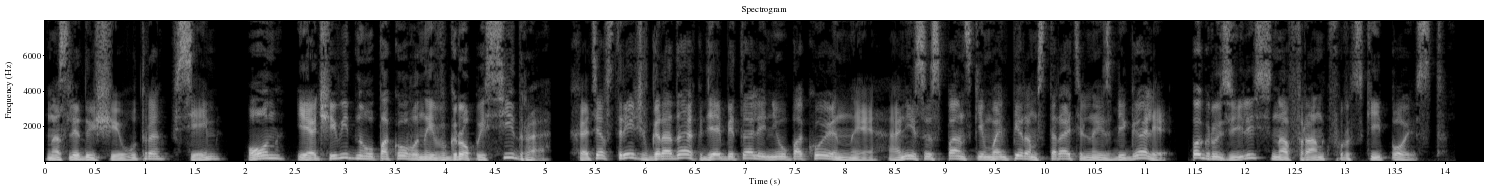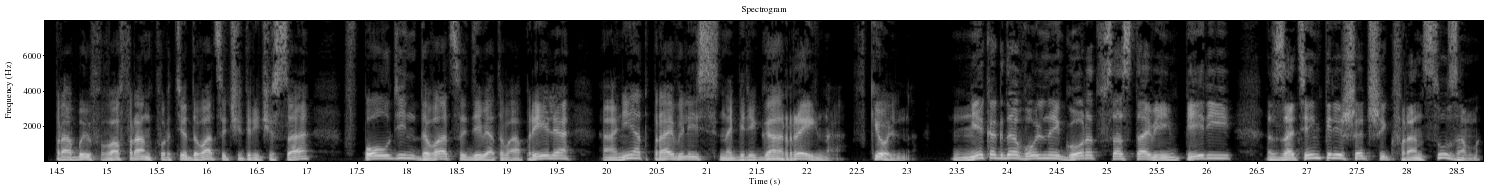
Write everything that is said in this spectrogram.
На следующее утро в семь он и, очевидно, упакованный в гроб Исидра, хотя встреч в городах, где обитали неупокоенные, они с испанским вампиром старательно избегали, погрузились на франкфуртский поезд. Пробыв во Франкфурте 24 часа, в полдень 29 апреля они отправились на берега Рейна, в Кёльн, некогда вольный город в составе империи, затем перешедший к французам,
